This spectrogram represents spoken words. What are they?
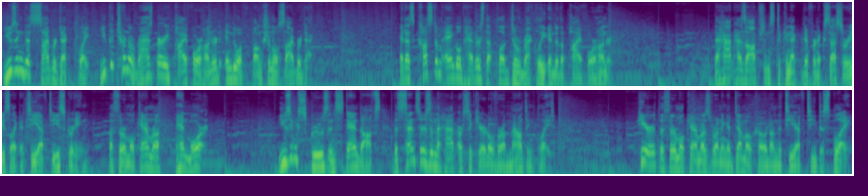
Using this CyberDeck plate, you could turn a Raspberry Pi 400 into a functional CyberDeck. It has custom angled headers that plug directly into the Pi 400. The hat has options to connect different accessories like a TFT screen, a thermal camera, and more. Using screws and standoffs, the sensors in the hat are secured over a mounting plate. Here, the thermal camera is running a demo code on the TFT display.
